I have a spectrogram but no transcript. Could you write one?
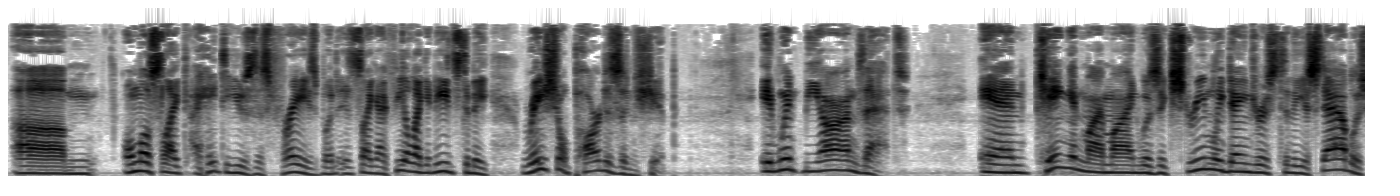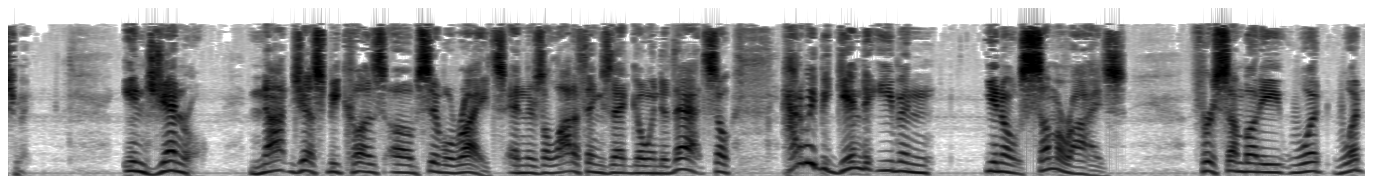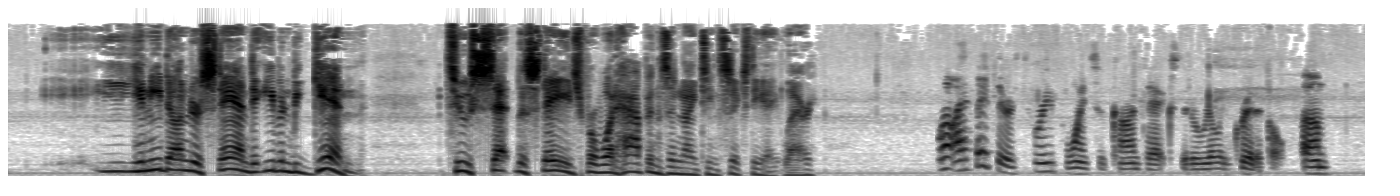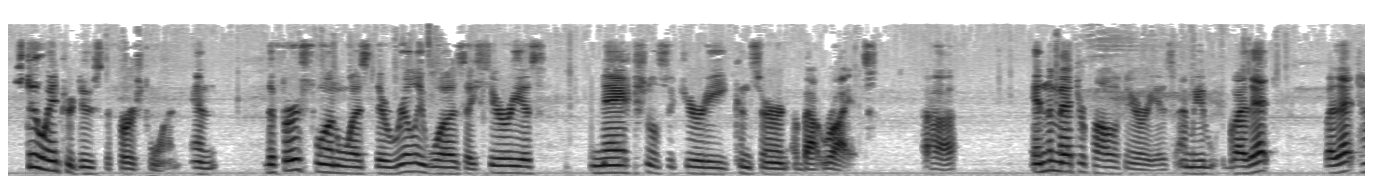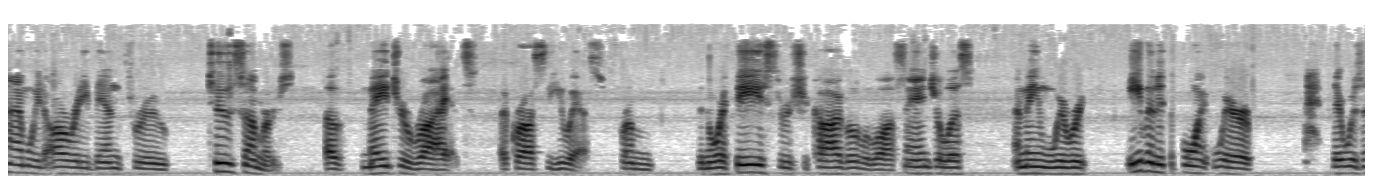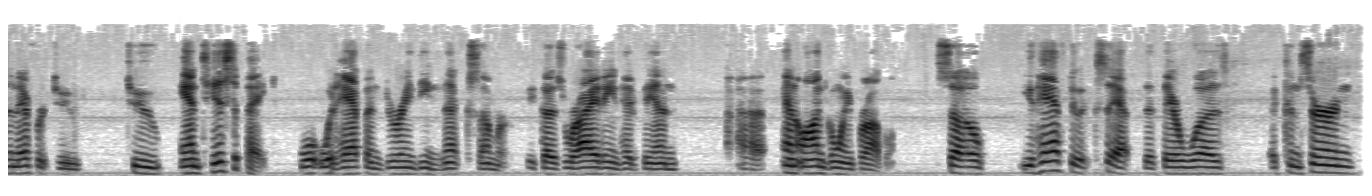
um, almost like I hate to use this phrase, but it's like I feel like it needs to be racial partisanship. It went beyond that. And King, in my mind, was extremely dangerous to the establishment in general, not just because of civil rights. And there's a lot of things that go into that. So, how do we begin to even, you know, summarize for somebody what what you need to understand to even begin to set the stage for what happens in 1968, Larry? Well, I think there are three points of context that are really critical. Um, Stu introduced the first one, and the first one was there really was a serious national security concern about riots uh, in the metropolitan areas. I mean, by that by that time, we'd already been through two summers of major riots across the U.S. from the Northeast through Chicago to Los Angeles. I mean, we were even at the point where there was an effort to to anticipate what would happen during the next summer because rioting had been uh, an ongoing problem. So you have to accept that there was a concern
